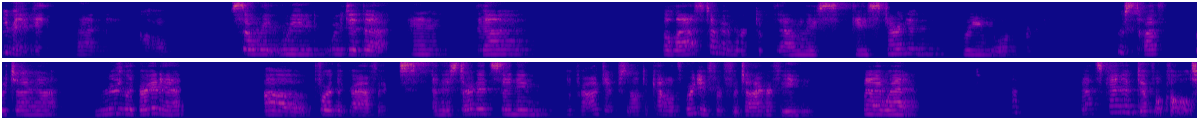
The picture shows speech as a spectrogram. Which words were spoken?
we made it, and, um, so we, we, we did that, and then the last time I worked with them, they, they started reworking for stuff, which I'm not really great at, uh, for the graphics, and they started sending the projects out to California for photography. And I went, that's kind of difficult,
